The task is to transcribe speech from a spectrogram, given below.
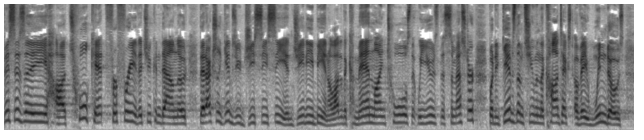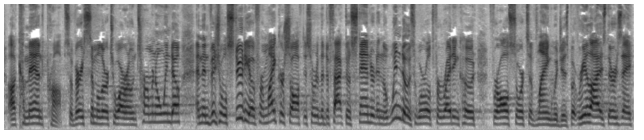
This is a uh, toolkit for free that you can download that actually gives you GCC and GDB and a lot of the command line tools that we use this semester, but it gives them to you in the context of a Windows uh, command prompt. So very similar to our own terminal window. And then Visual Studio for Microsoft is sort of the de facto standard in the Windows world for writing code for all sorts of languages. But realize there's a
